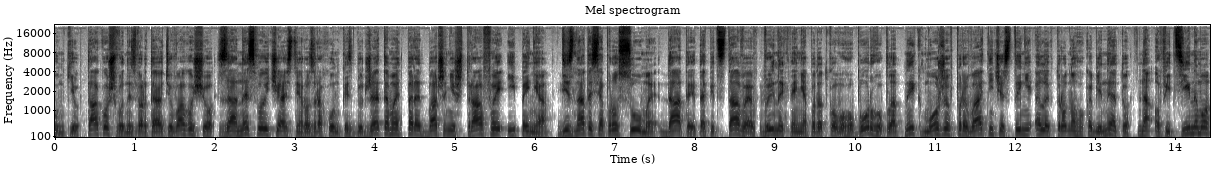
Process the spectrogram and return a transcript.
рахунків. Також вони звертають увагу, що за несвоєчасні розрахунки з бюджетами передбачені штрафи і пеня. Дізнатися про суми, дати та підстави виникнення податкового боргу платник може в приватній частині електронного кабінету на офіційному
